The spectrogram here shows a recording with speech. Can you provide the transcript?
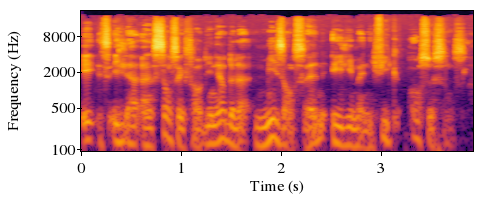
Il a un sens extraordinaire de la mise en scène et il est magnifique en ce sens-là.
